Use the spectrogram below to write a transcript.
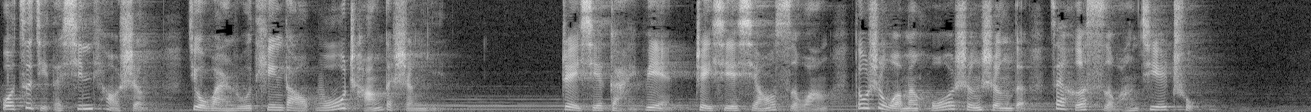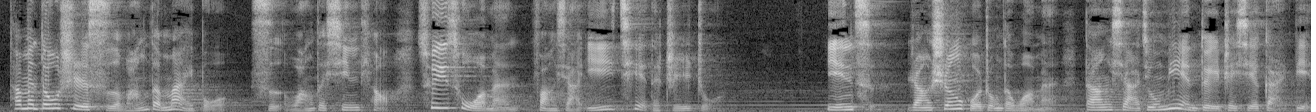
我自己的心跳声，就宛如听到无常的声音。这些改变，这些小死亡，都是我们活生生的在和死亡接触。他们都是死亡的脉搏，死亡的心跳，催促我们放下一切的执着。因此，让生活中的我们当下就面对这些改变，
